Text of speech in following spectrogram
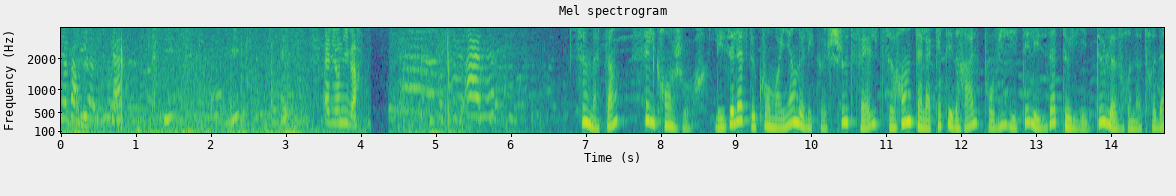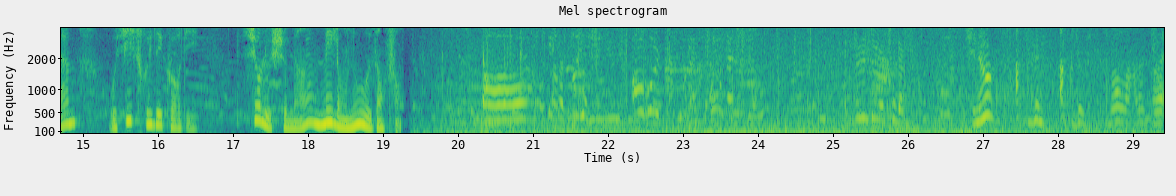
bien par deux. 4, 6, 8, 10. Allez, on y va. Ce matin, c'est le grand jour. Les élèves de cours moyen de l'école Schlutfeld se rendent à la cathédrale pour visiter les ateliers de l'œuvre Notre-Dame au 6 rue des Cordiers. Sur le chemin, mêlons-nous aux enfants. Oh, enrôle pour la fondation de Notre-Dame. Chez nous Aqdam, Aqdam. Ouais.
